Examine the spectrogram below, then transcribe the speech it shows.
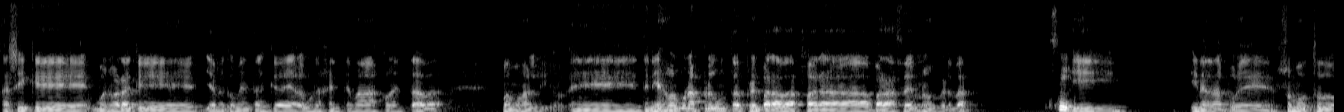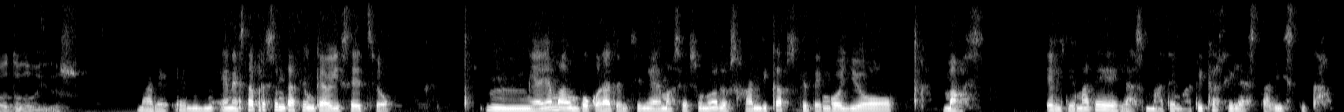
Así que, bueno, ahora que ya me comentan que hay alguna gente más conectada, vamos al lío. Eh, tenías algunas preguntas preparadas para, hacernos, ¿verdad? Sí. Y, nada, pues somos todo, todo oídos. Vale, en, en, esta presentación que habéis hecho, mm, me ha llamado un poco la atención y además es uno de los hándicaps que tengo yo más el tema de las matemáticas y la estadística.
